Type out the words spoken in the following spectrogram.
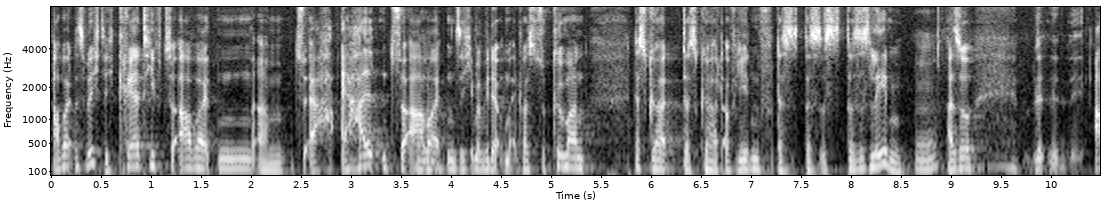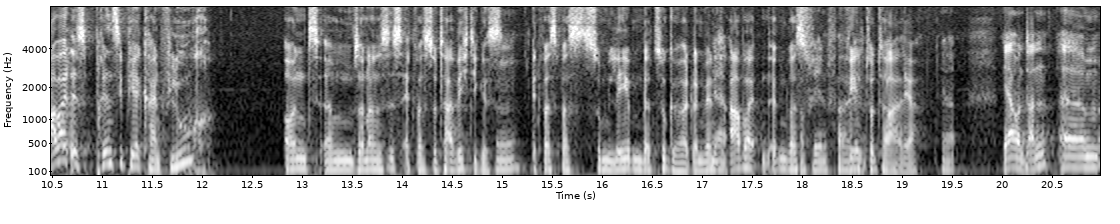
Arbeiten ist wichtig. Kreativ zu arbeiten, ähm, zu erha- erhalten zu Mhm. arbeiten, sich immer wieder um etwas zu kümmern, das gehört, das gehört auf jeden Fall, das, das, ist, das ist Leben. Mhm. Also äh, Arbeit ist prinzipiell kein Fluch, und, ähm, sondern es ist etwas total Wichtiges. Etwas, was zum Leben dazugehört. Wenn wir Mhm. Ja. nicht arbeiten, irgendwas Fall, fehlt ja. total, ja. Ja, ja und dann, ähm,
